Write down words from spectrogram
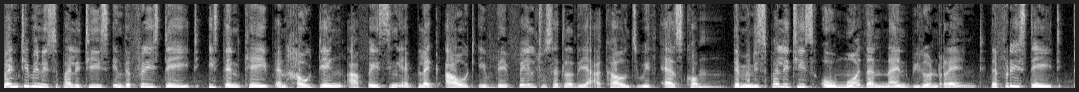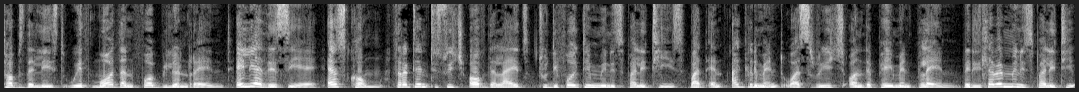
20 municipalities in the Free State, Eastern Cape, and Gauteng are facing a blackout if they fail to settle their accounts with Eskom. The municipalities owe more than 9 billion rand. The Free State tops the list with more than 4 billion rand. Earlier this year, Eskom threatened to switch off the lights to defaulting municipalities, but an agreement was reached on the payment plan. The Dihlabeng municipality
